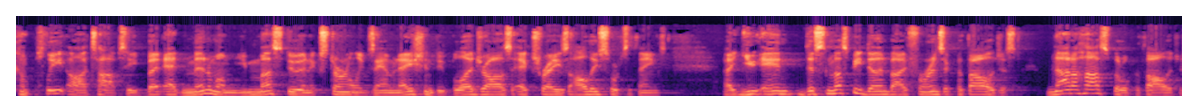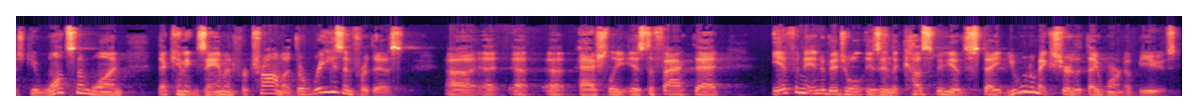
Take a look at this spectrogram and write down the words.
complete autopsy. But at minimum, you must do an external examination, do blood draws, X-rays, all these sorts of things. Uh, you, and this must be done by a forensic pathologist, not a hospital pathologist. You want someone that can examine for trauma. The reason for this, uh, uh, uh, Ashleigh, is the fact that if an individual is in the custody of the state, you want to make sure that they weren't abused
